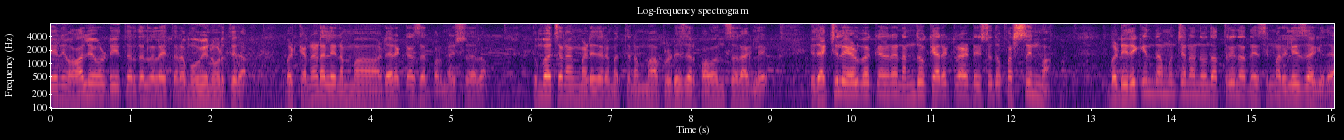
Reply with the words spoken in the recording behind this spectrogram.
ಈಗ ನೀವು ಹಾಲಿವುಡ್ ಈ ಥರದಲ್ಲೆಲ್ಲ ಈ ಥರ ಮೂವಿ ನೋಡ್ತೀರಾ, ಬಟ್ ಕನ್ನಡಲ್ಲಿ ನಮ್ಮ ಡೈರೆಕ್ಟರ್ ಸರ್ ಪರಮೇಶ್ವರ್ ತುಂಬ ಚೆನ್ನಾಗಿ ಮಾಡಿದ್ದಾರೆ. ಮತ್ತು ನಮ್ಮ ಪ್ರೊಡ್ಯೂಸರ್ ಪವನ್ ಸರ್ ಆಗಲಿ. ಇದು ಆ್ಯಕ್ಚುಲಿ ಹೇಳ್ಬೇಕಂದ್ರೆ, ನಂದು ಕ್ಯಾರೆಕ್ಟರ್ ಆರ್ಟಿಸ್ಟದು ಫಸ್ಟ್ ಸಿನಿಮಾ ಬಟ್ ಇದಕ್ಕಿಂತ ಮುಂಚೆ ನಂದು ಒಂದು ಹತ್ತರಿಂದ ಹದಿನೈದು ಸಿನಿಮಾ ರಿಲೀಸ್ ಆಗಿದೆ.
